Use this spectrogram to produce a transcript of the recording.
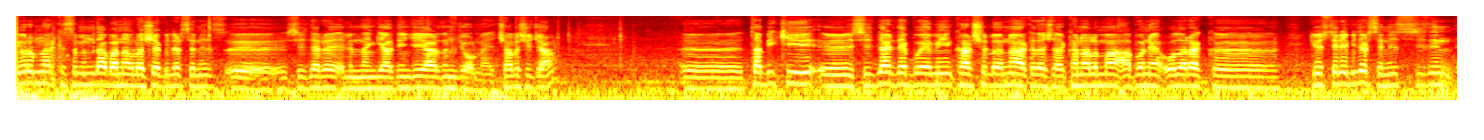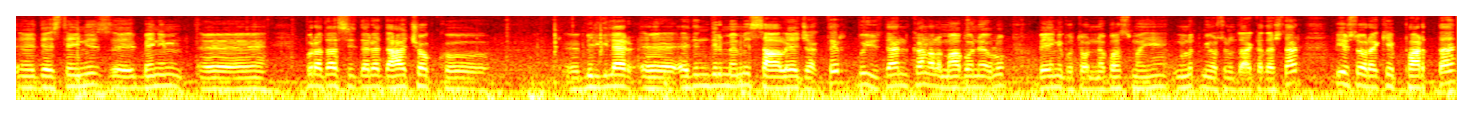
Yorumlar kısmında bana ulaşabilirsiniz. E, sizlere elimden geldiğince yardımcı olmaya çalışacağım. Ee, tabii ki e, sizler de bu emeğin karşılığını arkadaşlar kanalıma abone olarak e, gösterebilirsiniz. Sizin e, desteğiniz e, benim e, burada sizlere daha çok e, bilgiler e, edindirmemi sağlayacaktır. Bu yüzden kanalıma abone olup beğeni butonuna basmayı unutmuyorsunuz arkadaşlar. Bir sonraki partta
